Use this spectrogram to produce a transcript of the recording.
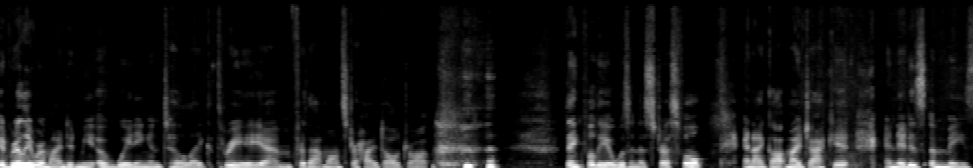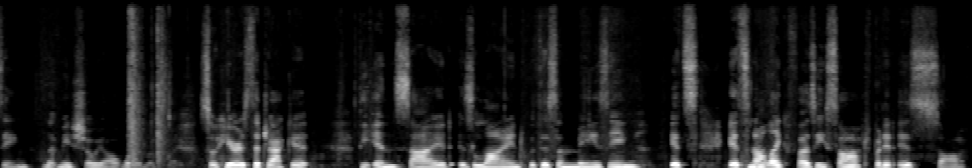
It really reminded me of waiting until like 3 a.m. for that Monster High doll drop. Thankfully, it wasn't as stressful, and I got my jacket, and it is amazing. Let me show y'all what it looks like. So here's the jacket. The inside is lined with this amazing. It's it's not like fuzzy soft, but it is soft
